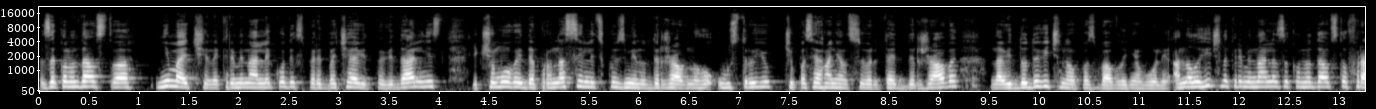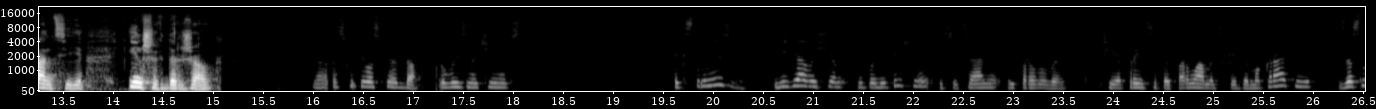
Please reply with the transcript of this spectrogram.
законодавства Німеччини, Кримінальний кодекс передбачає відповідальність, якщо мова йде про насильницьку зміну державного устрою чи посягання на суверенітет держави, навіть до довічного позбавлення волі. Аналогічне кримінальне законодавство Франції, інших держав. Зараз хотіла сказати да, про визначення екстремізму. Екстремізм є явищем і політичним, і соціальним, і правовим, чи є принципи парламентської демократії, засновані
